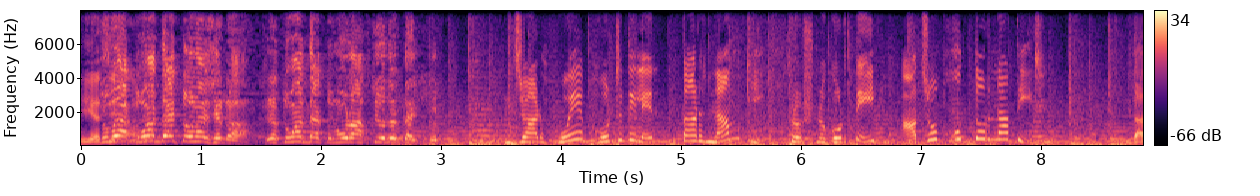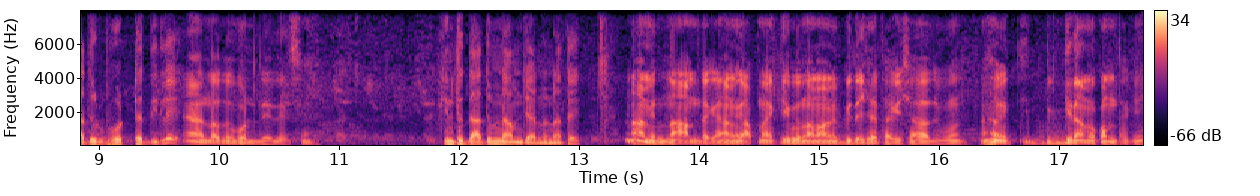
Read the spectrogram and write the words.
ঠিক আছে। তোমার তোমার দায়িত্ব না সেটা। সেটা তোমার দায়িত্ব ওর আত্মীয়দের দায়িত্ব। যার হয়ে ভোট দিলেন তার নাম কি? প্রশ্ন করতেই আজব উত্তর নাতির। দাদুর ভোটটা দিলে? হ্যাঁ দাদু ভোট দিয়ে দিয়েছে। কিন্তু দাদুর নাম জানো না তাই? আমি নাম দেখেন আমি আপনাকে কি বললাম আমি বিদেশে থাকি সারা জীবন। আমি গ্রামে কম থাকি।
